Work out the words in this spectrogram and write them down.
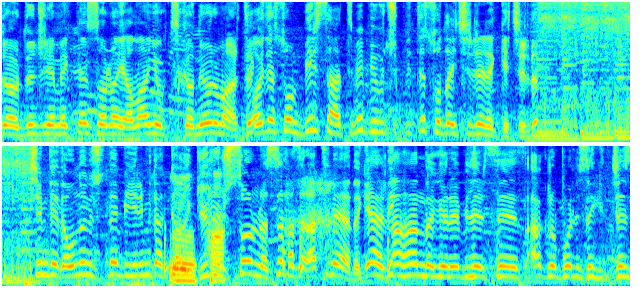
4. yemekten sonra yalan yok tıkanıyorum artık. O yüzden son 1 saatimi 1,5 litre soda içirerek geçirdim. Şimdi de onun üstüne bir 20 dakikalık yürüyüş sonrası hazır Atina'ya da geldik. Aha da görebilirsiniz. Akropolis'e gideceğiz.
